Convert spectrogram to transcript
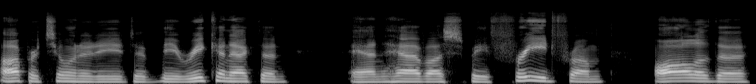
opportunity to be reconnected and have us be freed from all of the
